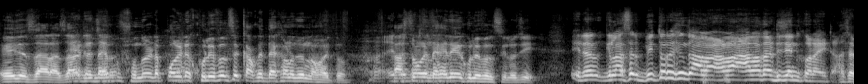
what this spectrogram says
এই যে যারা যারা ডিজাইন। খুব সুন্দর এটা পলিটা খুলে ফেলছে কাউকে দেখানোর জন্য হয়তো। কাস্টমারকে দেখে দেখে খুলে ফেলছিল জি। এটার গ্লাসের ভিতরে কিন্তু আলা- আলা- আলাদা ডিজাইন করা এটা। আচ্ছা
